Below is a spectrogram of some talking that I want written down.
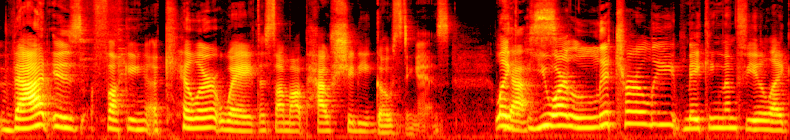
That is fucking a killer way to sum up how shitty ghosting is. Like, Yes. you are literally making them feel like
